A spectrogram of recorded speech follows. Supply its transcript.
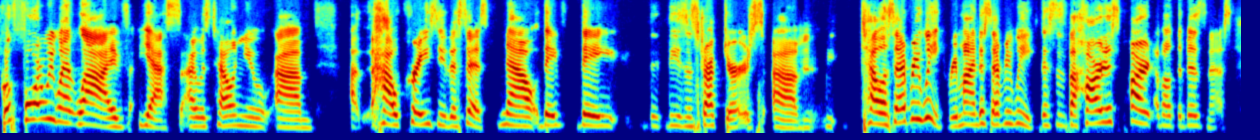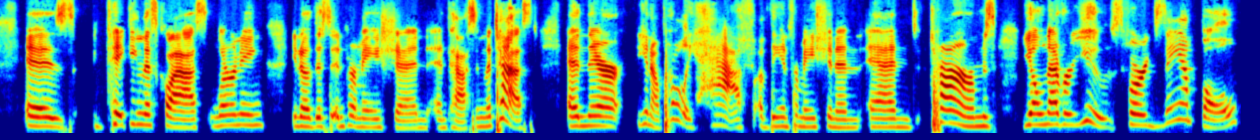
before we went live yes i was telling you um, uh, how crazy this is. Now they they these instructors um, tell us every week, remind us every week. This is the hardest part about the business is taking this class, learning, you know, this information and passing the test. And they're, you know, probably half of the information and and terms you'll never use. For example,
